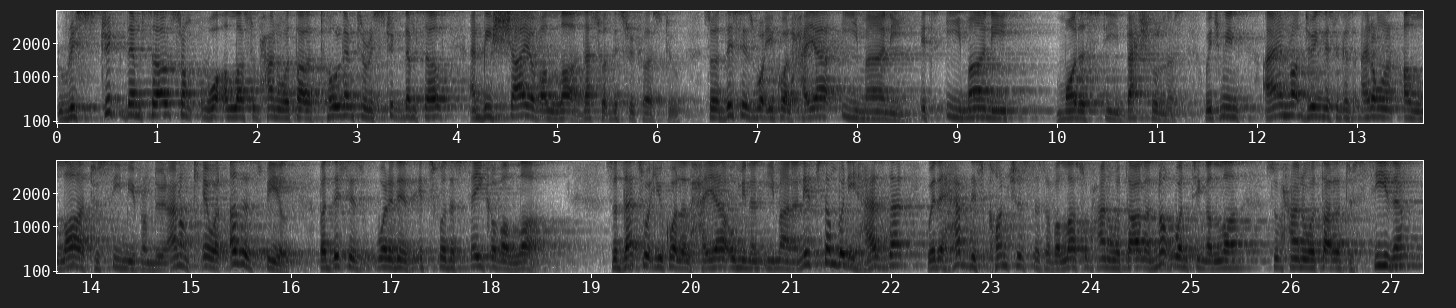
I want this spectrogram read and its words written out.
restrict themselves from what Allah subhanahu wa ta'ala told them to restrict themselves and be shy of Allah. That's what this refers to. So this is what you call haya imani. It's imani modesty, bashfulness, which means I am not doing this because I don't want Allah to see me from doing it. I don't care what others feel, but this is what it is. It's for the sake of Allah. So that's what you call al-haya'u min al-iman. And if somebody has that, where they have this consciousness of Allah subhanahu wa ta'ala, not wanting Allah subhanahu wa ta'ala to see them,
